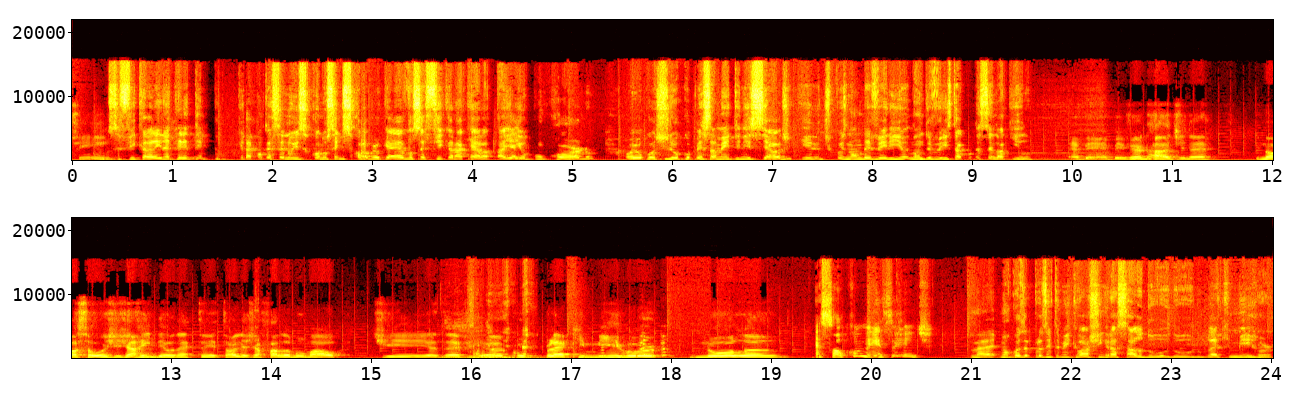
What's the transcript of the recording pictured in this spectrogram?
Sim. Você fica ali naquele tempo. O que tá acontecendo isso? Quando você descobre o que é, você fica naquela, tá? E aí eu concordo, ou eu continuo com o pensamento inicial de que depois não deveria, não deveria estar acontecendo aquilo. É bem, é bem verdade, né? E nossa, hoje já rendeu, né, Treta? Olha, já falamos mal de André Bianco, Black Mirror, Nolan. É só o começo, gente. Né? Uma coisa, por exemplo, também que eu acho engraçado do, do, do, Black Mirror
